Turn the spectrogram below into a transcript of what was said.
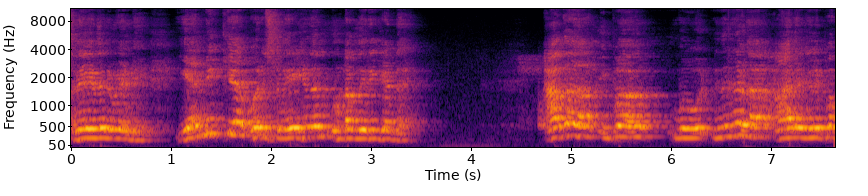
സ്നേഹിതന് വേണ്ടി? എനിക്ക് ഒരു സ്നേഹിതൻ ഉണ്ടെന്നിരിക്കട്ടെ. അത് ഇപ്പൊ നിങ്ങൾ ആരെങ്കിലും ഇപ്പൊ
